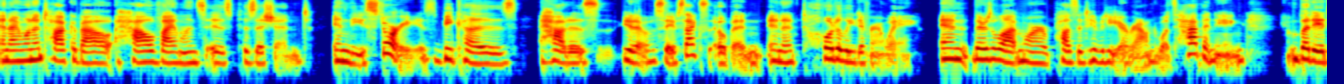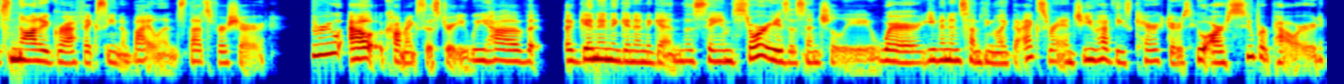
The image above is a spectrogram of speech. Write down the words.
And I want to talk about how violence is positioned in these stories because how does, you know, safe sex open in a totally different way? And there's a lot more positivity around what's happening, but it's not a graphic scene of violence, that's for sure. Throughout comics history, we have again and again and again the same stories essentially where even in something like the X Ranch you have these characters who are super powered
